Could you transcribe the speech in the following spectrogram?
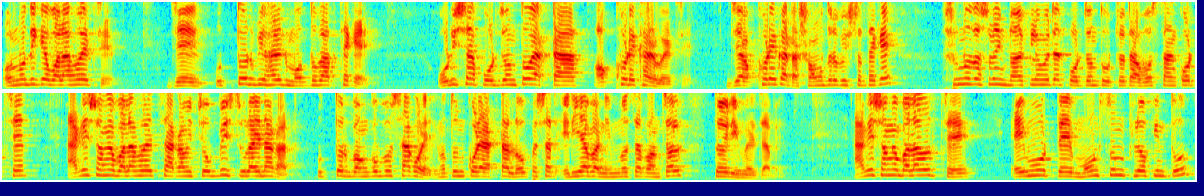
অন্যদিকে বলা হয়েছে যে উত্তর বিহারের মধ্যভাগ থেকে ওড়িশা পর্যন্ত একটা অক্ষরেখা রয়েছে। যে অক্ষরেখাটা সমুদ্রপৃষ্ঠ থেকে শূন্য দশমিক নয় কিলোমিটার পর্যন্ত উচ্চতা অবস্থান করছে। একই সঙ্গে বলা হয়েছে আগামী চব্বিশ জুলাই নাগাদ উত্তর বঙ্গোপসাগরে নতুন করে একটা লো প্রেশার এরিয়া বা নিম্নচাপ অঞ্চল তৈরি হয়ে যাবে। একই সঙ্গে বলা হচ্ছে এই মুহূর্তে মনসুন ফ্লো কিন্তু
